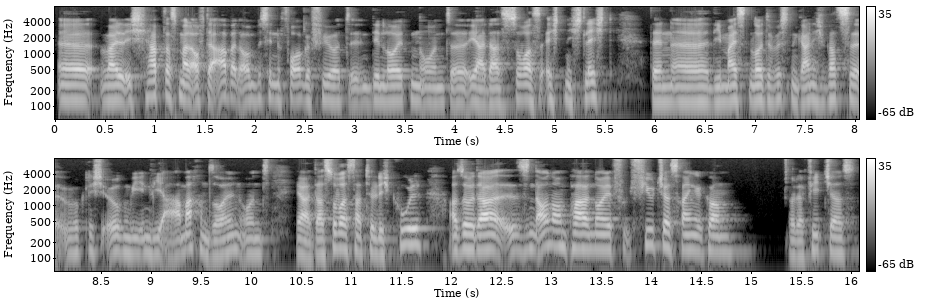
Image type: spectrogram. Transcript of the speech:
Äh, weil ich habe das mal auf der Arbeit auch ein bisschen vorgeführt den Leuten und äh, ja, da ist sowas echt nicht schlecht, denn die meisten Leute wissen gar nicht, was sie wirklich irgendwie in VR machen sollen und ja, da ist sowas natürlich cool. Also da sind auch noch ein paar neue Futures reingekommen oder Features.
